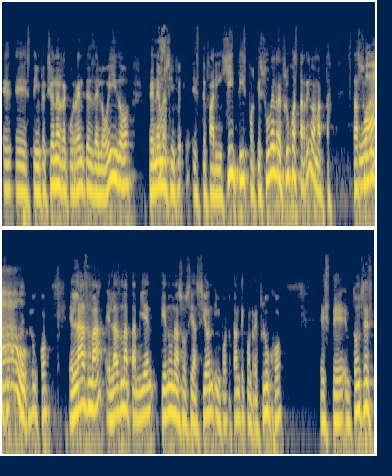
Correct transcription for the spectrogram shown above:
eh, este, infecciones recurrentes del oído, tenemos este, faringitis, porque sube el reflujo hasta arriba, Marta. Está wow. reflujo. El asma, el asma también tiene una asociación importante con reflujo. Este, entonces,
